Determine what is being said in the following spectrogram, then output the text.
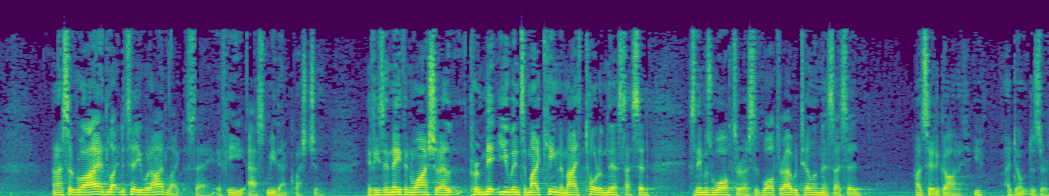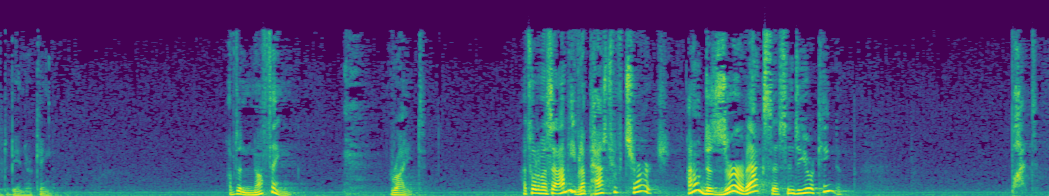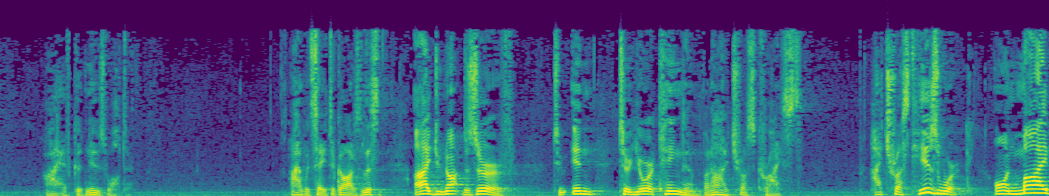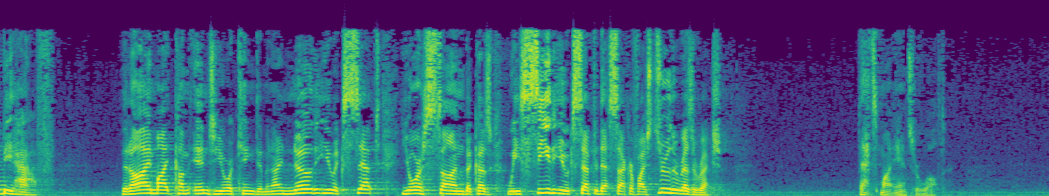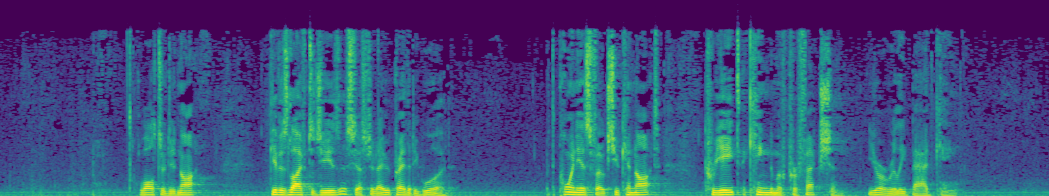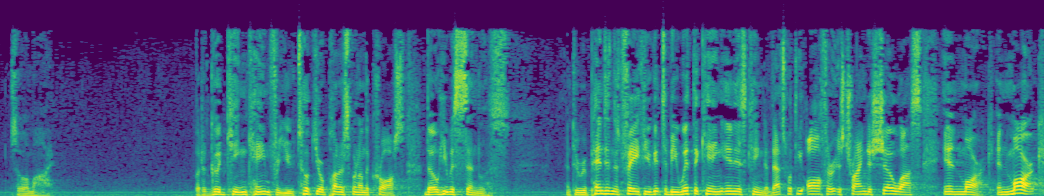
And I said, Well, I'd like to tell you what I'd like to say if he asked me that question. If he said, Nathan, why should I permit you into my kingdom? I told him this. I said, His name was Walter. I said, Walter, I would tell him this. I said, I'd say to God, I don't deserve to be in your kingdom. I've done nothing right. I told him, I said, I'm even a pastor of church. I don't deserve access into your kingdom. But I have good news, Walter. I would say to God, listen, I do not deserve to enter your kingdom, but I trust Christ. I trust His work on my behalf that I might come into your kingdom. And I know that you accept your Son because we see that you accepted that sacrifice through the resurrection. That's my answer, Walter. Walter did not give his life to Jesus yesterday. We pray that he would. But the point is, folks, you cannot create a kingdom of perfection. You're a really bad king. So am I. But a good king came for you, took your punishment on the cross, though he was sinless. And through repentance and faith, you get to be with the king in his kingdom. That's what the author is trying to show us in Mark. In Mark,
